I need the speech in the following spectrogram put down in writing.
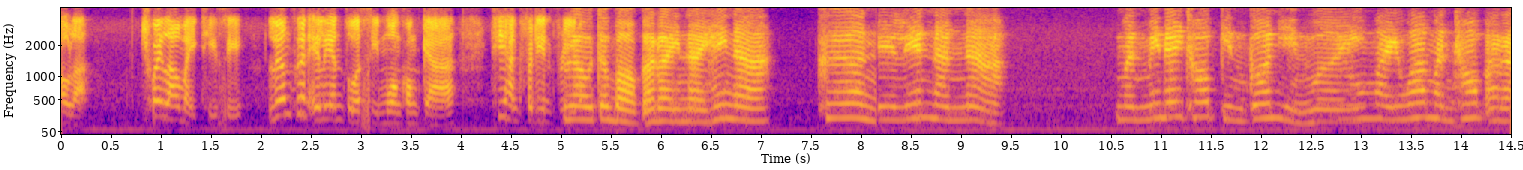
เอาล่ะช่วยเล่ามาอีกทีสิ เรื่องเพื่อนเอเลียนตัวสีม่วงของแกที่ฮันฟรีนฟรีเราจะบอกอะไรนายให้นะ เพื่อนเอเลี่ยนนั้นน่ะ มันไม่ได้ชอบกินก้อนหินเว้ยรู้ไหมว่ามันชอบอะไร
